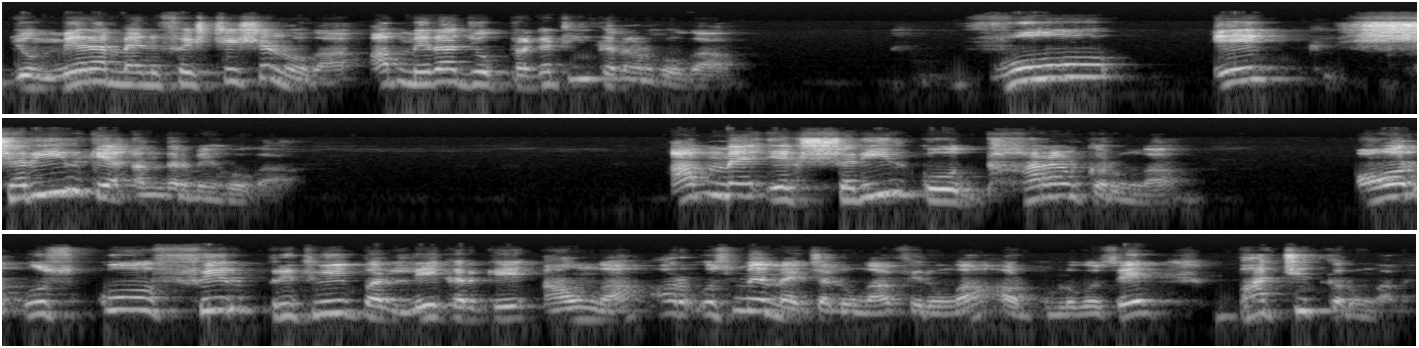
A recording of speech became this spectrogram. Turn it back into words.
जो मेरा मैनिफेस्टेशन होगा, अब मेरा जो प्रगटीकरण होगा, वो एक शरीर के अंदर में होगा। अब मैं एक शरीर को धारण करूँगा। और उसको फिर पृथ्वी पर लेकर के आऊँगा और उसमें मैं चलूँगा, फिरूँगा और तुम लोगों से बातचीत करूँगा मैं।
